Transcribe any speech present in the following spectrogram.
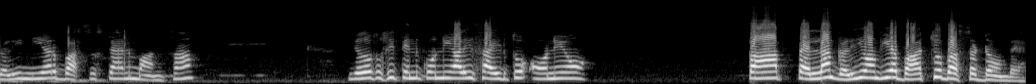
ਗਲੀ ਨੀਅਰ ਬੱਸ ਸਟੈਂਡ ਮਾਨਸਾ। ਜਦੋਂ ਤੁਸੀਂ ਤਿੰਨ ਕੋਨੀ ਵਾਲੀ ਸਾਈਡ ਤੋਂ ਆਉਨੇ ਹੋ, ਤਾਂ ਪਹਿਲਾਂ ਗਲੀ ਆਉਂਦੀ ਹੈ, ਬਾਅਦ ਚੋਂ ਬੱਸ ਅੱਡਾ ਆਉਂਦਾ ਹੈ।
